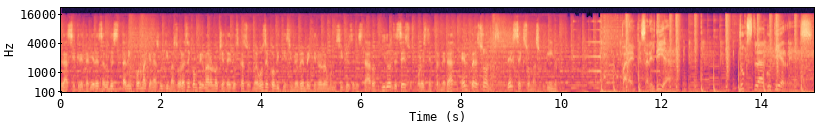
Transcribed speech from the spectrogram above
La Secretaría de Salud Estatal informa que en las últimas horas se confirmaron 82 casos nuevos de COVID-19 en 29 municipios del estado y dos decesos por esta enfermedad en personas del sexo masculino. Para empezar el día. Tuxtla Gutiérrez.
